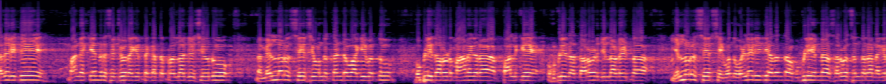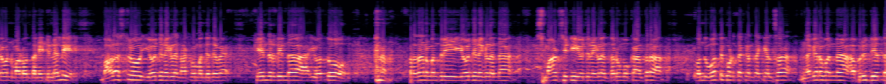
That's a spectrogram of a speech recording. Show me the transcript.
ಅದೇ ರೀತಿ ಮಾನ್ಯ ಕೇಂದ್ರ ಸಚಿವರಾಗಿರ್ತಕ್ಕಂಥ ಪ್ರಹ್ಲಾದ್ ಜೋಶಿ ಅವರು ನಮ್ಮೆಲ್ಲರೂ ಸೇರಿಸಿ ಒಂದು ತಂಡವಾಗಿ ಇವತ್ತು ಹುಬ್ಳಿ ಧಾರವಾಡ ಮಹಾನಗರ ಪಾಲಿಕೆ, ಹುಬ್ಳಿ ಧಾರವಾಡ ಜಿಲ್ಲಾಡಳಿತ ಎಲ್ಲರೂ ಸೇರಿಸಿ ಒಂದು ಒಳ್ಳೆ ರೀತಿಯಾದಂಥ ಹುಬ್ಳಿಯನ್ನು ಸರ್ವಸುಂದರ ನಗರವನ್ನು ಮಾಡುವಂಥ ನಿಟ್ಟಿನಲ್ಲಿ ಭಾಳಷ್ಟು ಯೋಜನೆಗಳನ್ನು ಹಾಕೊಂಡು ಬಂದಿದ್ದೇವೆ. ಕೇಂದ್ರದಿಂದ ಇವತ್ತು ಪ್ರಧಾನಮಂತ್ರಿ ಯೋಜನೆಗಳನ್ನು, ಸ್ಮಾರ್ಟ್ ಸಿಟಿ ಯೋಜನೆಗಳನ್ನು ತರುವ ಮುಖಾಂತರ ಒಂದು ಒತ್ತು ಕೊಡ್ತಕ್ಕಂಥ ಕೆಲಸ, ನಗರವನ್ನು ಅಭಿವೃದ್ಧಿಯತ್ತ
